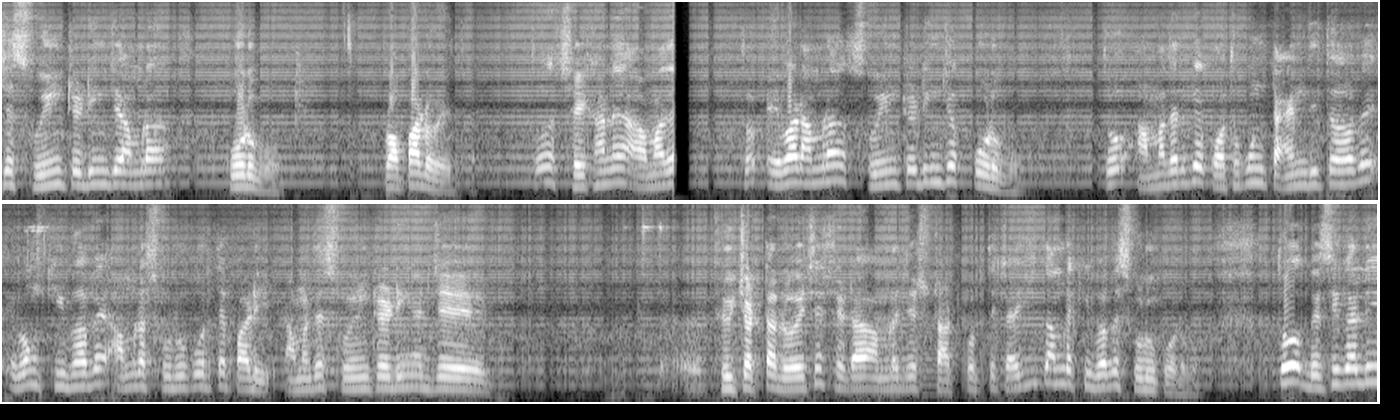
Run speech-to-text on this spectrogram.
যে সুইং ট্রেডিং যে আমরা করব প্রপার ওয়েতে তো সেখানে আমাদের, তো এবার আমরা সুইং ট্রেডিং যে করব তো আমাদেরকে কতক্ষণ টাইম দিতে হবে এবং কীভাবে আমরা শুরু করতে পারি? আমাদের সুইং ট্রেডিংয়ের যে ফিউচারটা রয়েছে সেটা আমরা যে স্টার্ট করতে চাইছি, তো আমরা কীভাবে শুরু করব? তো বেসিক্যালি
